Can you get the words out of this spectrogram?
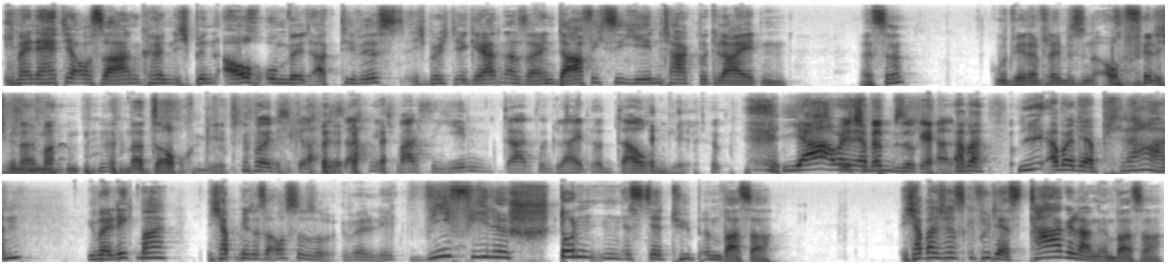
ich meine, er hätte ja auch sagen können, ich bin auch Umweltaktivist, ich möchte ihr Gärtner sein, darf ich sie jeden Tag begleiten? Weißt du? Gut, wäre dann vielleicht ein bisschen auffällig, wenn er immer, immer tauchen geht. Wollte ich gerade sagen, ich mag sie jeden Tag begleiten und tauchen gehen. Ja, aber Ich der, so gerne. aber, aber der Plan, überleg mal, ich habe mir das auch so, so überlegt, wie viele Stunden ist der Typ im Wasser? Ich habe manchmal das Gefühl, der ist tagelang im Wasser.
